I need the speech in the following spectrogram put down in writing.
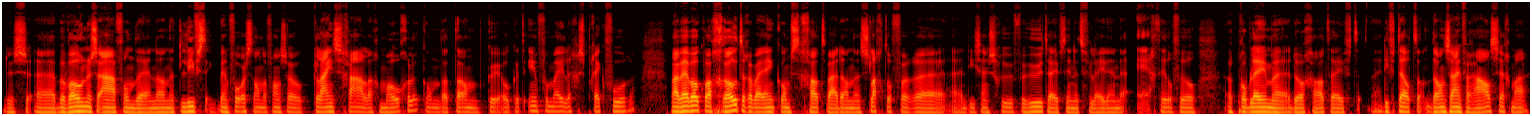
Dus uh, bewonersavonden en dan het liefst, ik ben voorstander van zo kleinschalig mogelijk, omdat dan kun je ook het informele gesprek voeren. Maar we hebben ook wel grotere bijeenkomsten gehad waar dan een slachtoffer uh, die zijn schuur verhuurd heeft in het verleden en er echt heel veel problemen door gehad heeft, die vertelt dan zijn verhaal, zeg maar.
